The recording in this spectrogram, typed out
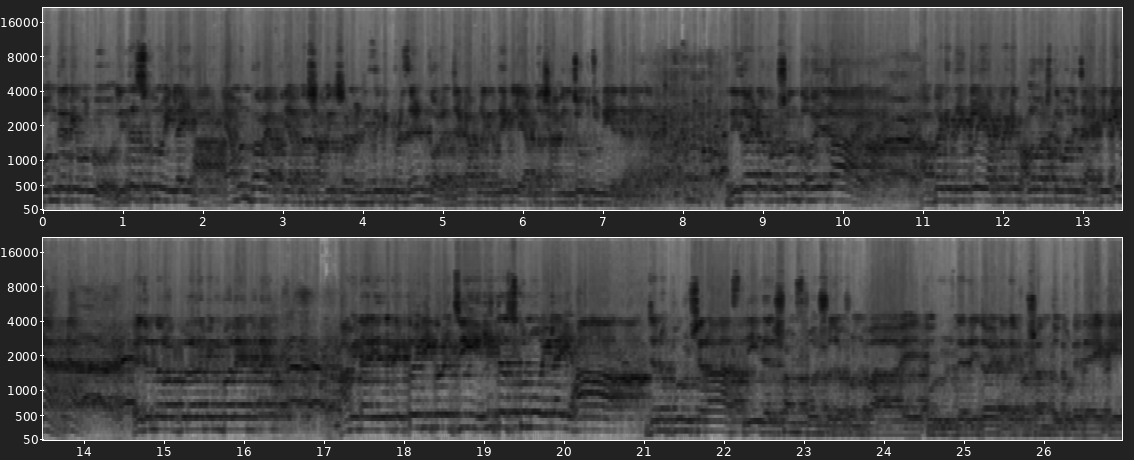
বোনদেরকে বলব, লিতাসকুনু ইলাইহা এমন ভাবে আপনি আপনার স্বামীর সামনে নিজেকে প্রেজেন্ট করেন, যাকে আপনাকে দেখলে আপনার স্বামীর চোখ জুড়িয়ে যায়। হৃদয়টা প্রশান্ত হয়ে যায়। আপনাকে দেখলেই আপনাকে ভালোবাসতে মনে চায়, ঠিক কি এই জন্য রব্বুল আলামিন বলেন আমি নারীদেরকে তৈরি করেছি যেন পুরুষেরা স্ত্রীদের সংস্পর্শ যখন পায়, পুরুষদের হৃদয়টাকে প্রশান্ত করে দেয় কে?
